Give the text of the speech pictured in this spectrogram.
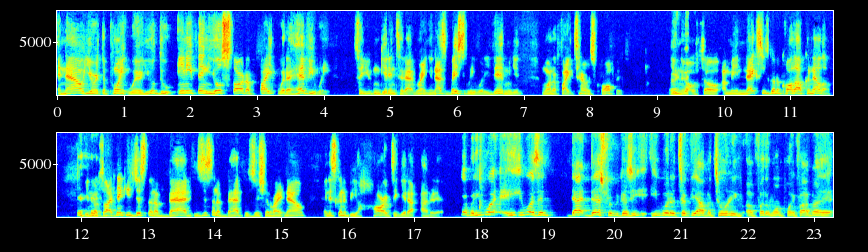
And now you're at the point where you'll do anything, you'll start a fight with a heavyweight so you can get into that ring. And that's basically what he did when you want to fight Terence Crawford. You know, so I mean, next he's going to call out Canelo. You know, so I think he's just in a bad he's just in a bad position right now, and it's going to be hard to get out of there. Yeah, but he was he wasn't that desperate because he he would have took the opportunity uh, for the 1.5 million.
